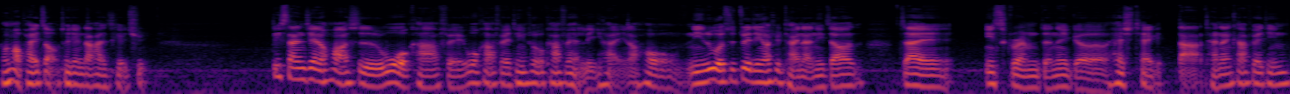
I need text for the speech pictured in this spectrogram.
很好拍照，推荐大家还是可以去。第三间的话是沃咖啡，沃咖啡听说咖啡很厉害，然后你如果是最近要去台南，你只要在 Instagram 的那个 Hashtag 打台南咖啡厅，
